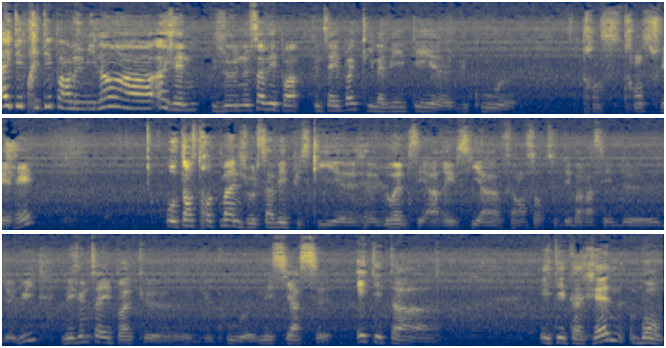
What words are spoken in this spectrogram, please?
a été prêté par le Milan à, à Gênes. Je ne savais pas. Je ne savais pas qu'il avait été euh, du coup trans- transféré. Autant Strootman, je le savais, puisque l'OM a réussi à faire en sorte de se débarrasser de, de lui, mais je ne savais pas que du coup Messias était à était à Gênes. Bon,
